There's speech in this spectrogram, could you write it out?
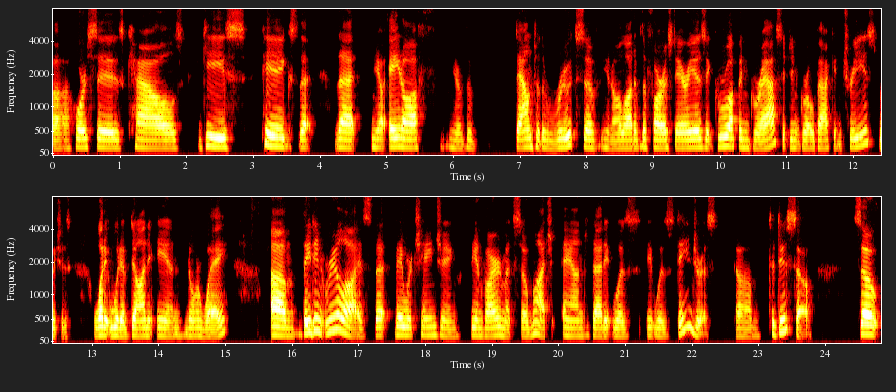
uh, horses, cows, geese, pigs that that you know ate off you know the down to the roots of you know a lot of the forest areas. It grew up in grass. It didn't grow back in trees, which is what it would have done in Norway. Um, they didn't realize that they were changing the environment so much and that it was it was dangerous um, to do so. So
